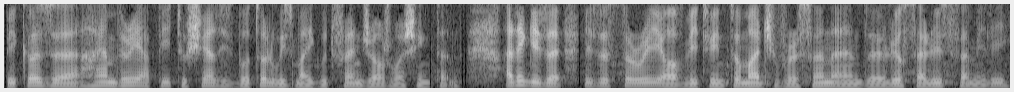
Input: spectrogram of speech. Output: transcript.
because uh, I am very happy to share this bottle with my good friend George Washington. I think it's a it's a story of between Thomas Jefferson and the Lur-Saluces family.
